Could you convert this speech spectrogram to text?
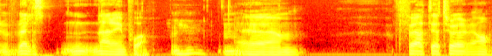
väldigt nära inpå. Mhm. Mm. Ehm, för att jag tror, ja,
